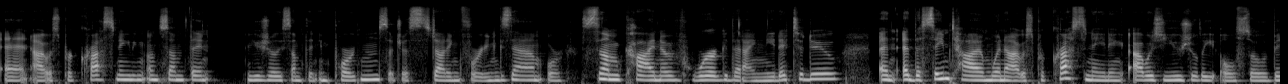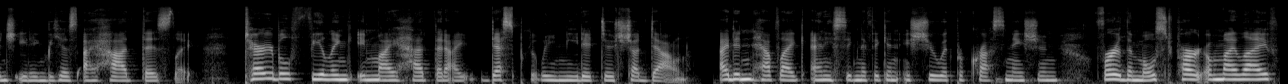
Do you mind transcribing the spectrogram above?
and I was procrastinating on something usually something important, such as studying for an exam or some kind of work that I needed to do. And at the same time, when I was procrastinating, I was usually also binge eating because I had this like terrible feeling in my head that I desperately needed to shut down. I didn't have like any significant issue with procrastination for the most part of my life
